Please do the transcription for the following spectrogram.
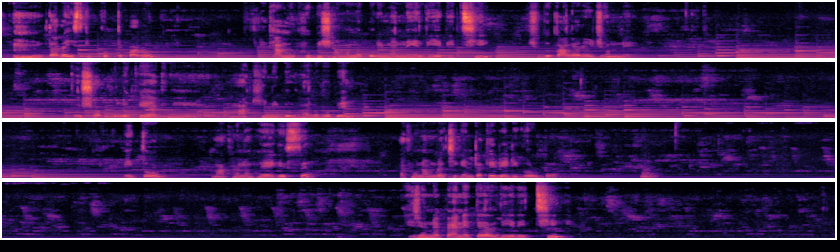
তারা স্কিপ করতে পারো। আমি খুবই সামান্য পরিমাণে দিয়ে দিচ্ছি শুধু কালারের জন্যে। তো সবগুলোকে এখন মাখিয়ে নিব ভালোভাবে। এই তো মাখানো হয়ে গেছে। এখন আমরা চিকেনটাকে রেডি করব। জন্য প্যানে তেল দিয়ে দিচ্ছি।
